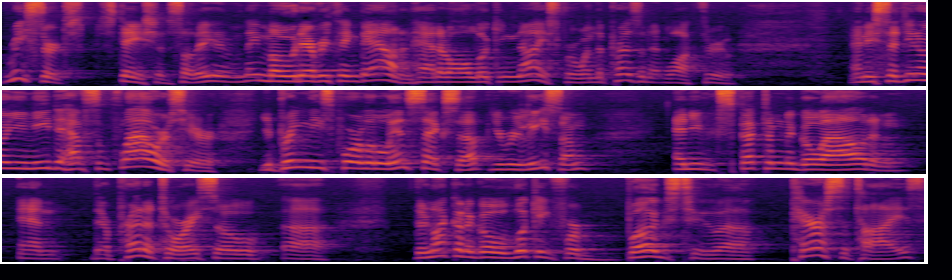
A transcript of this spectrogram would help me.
research station. So they, they mowed everything down and had it all looking nice for when the president walked through. And he said, You know, you need to have some flowers here. You bring these poor little insects up, you release them, and you expect them to go out, and, and they're predatory, so uh, they're not going to go looking for bugs to uh, parasitize.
